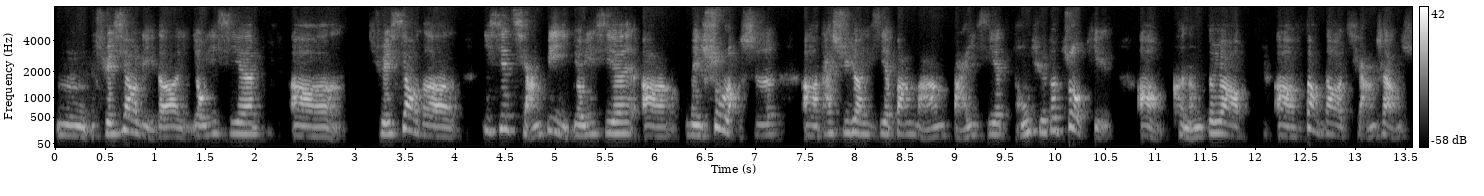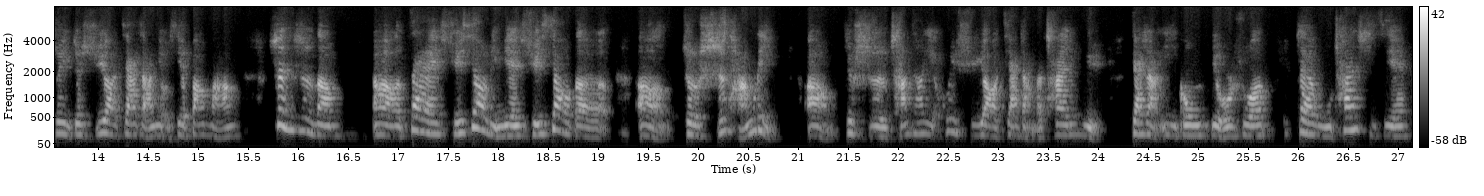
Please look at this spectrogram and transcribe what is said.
嗯，学校里的有一些呃，学校的一些墙壁有一些啊，美术老师啊，他需要一些帮忙，把一些同学的作品啊，可能都要啊放到墙上，所以就需要家长有些帮忙，甚至呢。啊，在学校里面，学校的呃，就是食堂里啊，就是常常也会需要家长的参与，家长义工，比如说在午餐时间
